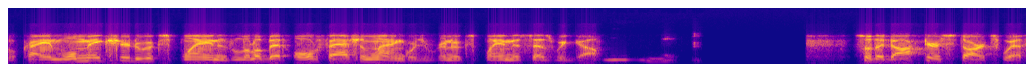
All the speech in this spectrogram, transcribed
Okay, and we'll make sure to explain a little bit old fashioned language. We're going to explain this as we go. So the doctor starts with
